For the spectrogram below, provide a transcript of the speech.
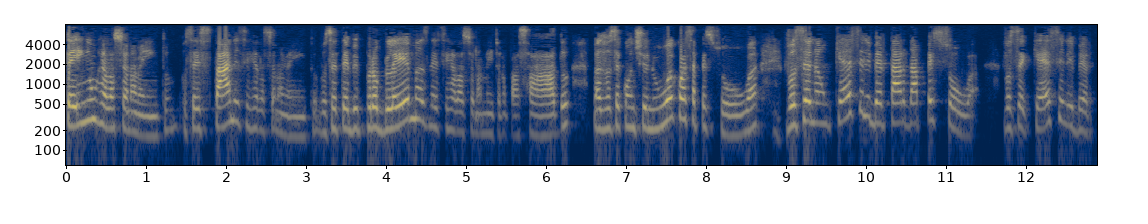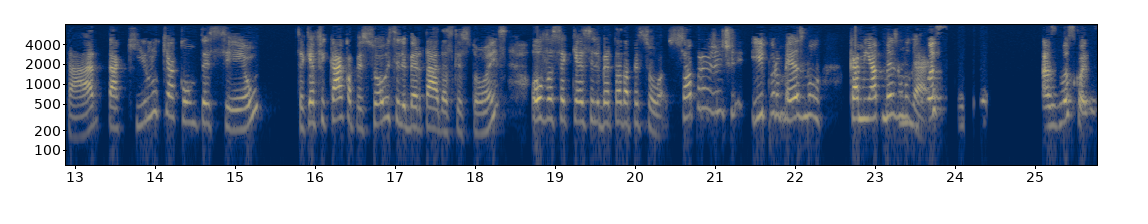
tem um relacionamento, você está nesse relacionamento, você teve problemas nesse relacionamento no passado, mas você continua com essa pessoa, você não quer se libertar da pessoa, você quer se libertar daquilo que aconteceu você quer ficar com a pessoa e se libertar das questões? Ou você quer se libertar da pessoa? Só para a gente ir para o mesmo, caminhar para o mesmo as lugar. Duas, as duas coisas.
